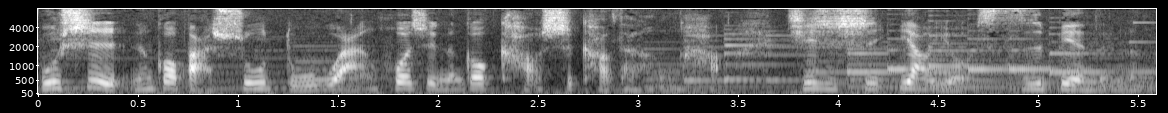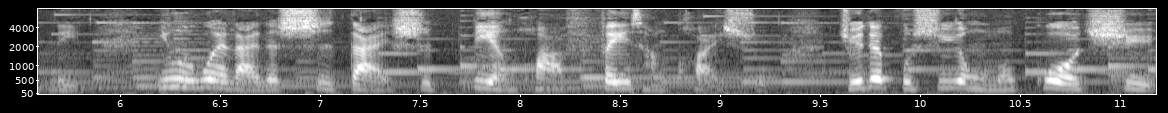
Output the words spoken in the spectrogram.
不是能够把书读完，或是能够考试考得很好，其实是要有思辨的能力。因为未来的世代是变化非常快速，绝对不是用我们过去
